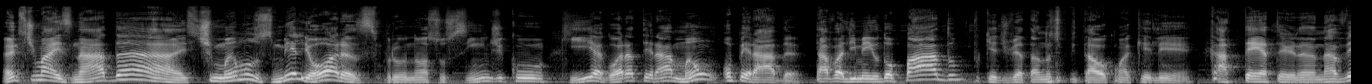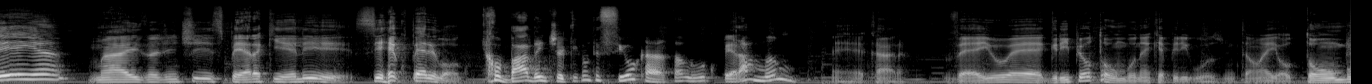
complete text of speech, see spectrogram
Antes de mais nada, estimamos melhoras para o nosso síndico, que agora terá a mão operada. Tava ali meio dopado, porque devia estar no hospital com aquele catéter na, na veia, mas a gente espera que ele se recupere logo. Que roubado, hein, tio? O que aconteceu, cara? Tá louco? Operar a mão? É, cara. Velho é gripe ou tombo, né? Que é perigoso. Então aí, ó, o tombo.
